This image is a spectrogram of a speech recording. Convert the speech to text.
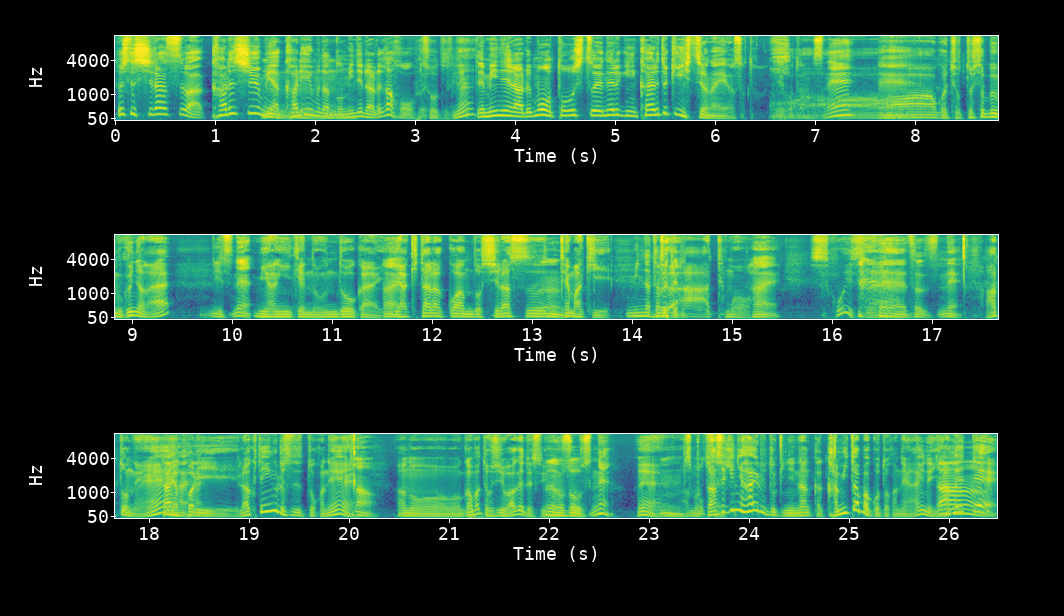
そしてしらすはカルシウムやカリウムなどのミネラルが豊富。そうですね。でミネラルも糖質をエネルギーに変えるときに必要な栄養素ということなんですね。ああ、これちょっとしたブームくんじゃない？いいですね。宮城県の運動会焼きたらこしらす手巻き。みんな食べてる。あってもうすごいですね。そうですね。あとねやっぱり楽天イーグルスとかねあの頑張ってほしいわけですよ。そうですね。打席に入る時になんか紙タバコとかねああいうのやめて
